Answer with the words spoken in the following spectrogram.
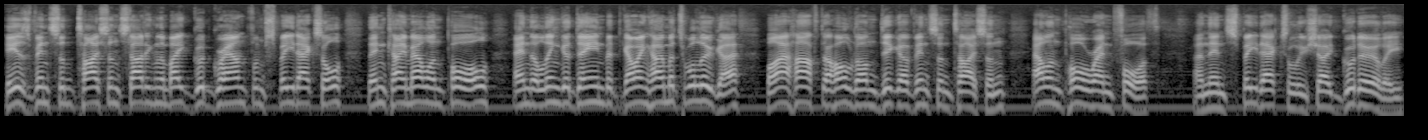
Here's Vincent Tyson starting to make good ground from Speed Axel. Then came Alan Paul and the Linga Dean, but going home it's Waluga. By a half to Hold On Digger, Vincent Tyson. Alan Paul ran fourth. And then Speed Axel, who showed good early,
